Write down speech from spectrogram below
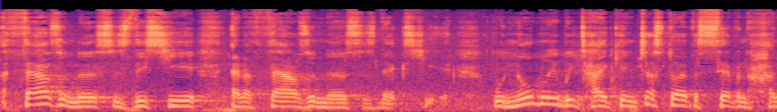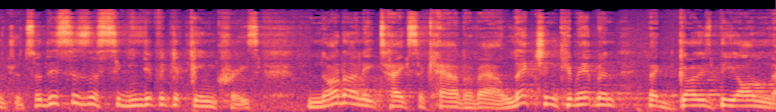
a thousand nurses this year and a thousand nurses next year. Well, normally we take in just over 700. So this is a significant increase. Not only takes account of our election commitment, but goes beyond that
